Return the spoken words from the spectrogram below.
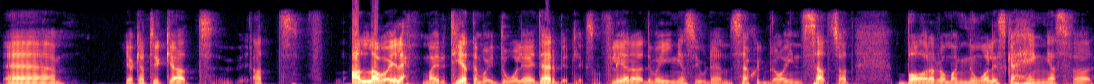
Eh, jag kan tycka att, att alla, eller majoriteten var ju dåliga i derbyt liksom. Flera, det var ingen som gjorde en särskilt bra insats. Så att bara Romagnoli ska hängas för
